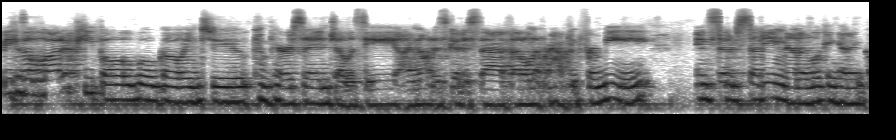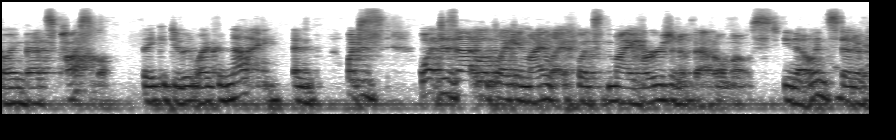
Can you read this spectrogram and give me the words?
Because a lot of people will go into comparison, jealousy. I'm not as good as that. That'll never happen for me. Instead of studying that and looking at it and going, that's possible. They could do it. Why couldn't I? And what does what does that look like in my life? What's my version of that almost? You know, instead of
